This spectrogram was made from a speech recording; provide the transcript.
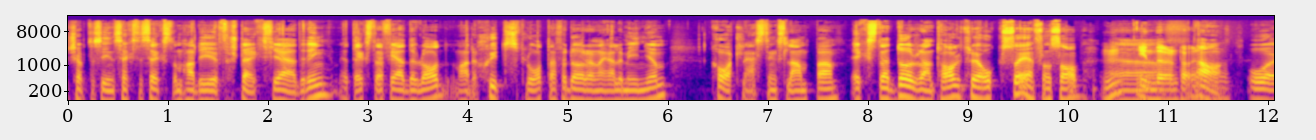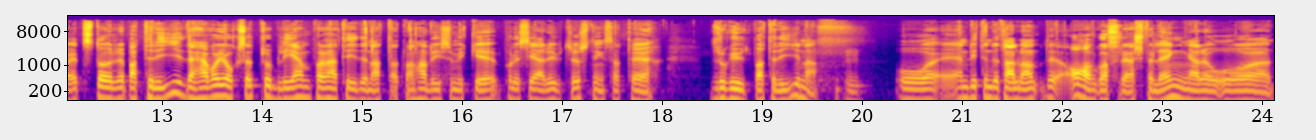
köptes in 66 de hade ju förstärkt fjädring, ett extra fjäderblad, de hade skyddsplåtar för dörrarna i aluminium, kartläsningslampa, extra dörrantag tror jag också är från Saab. Mm, Eh, indörrantag. Ja, och ett större batteri. Det här var ju också ett problem på den här tiden att, att man hade ju så mycket polisiär utrustning så att det drog ut batterierna. Mm. Och en liten detalj, avgasrörsförlängare och,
